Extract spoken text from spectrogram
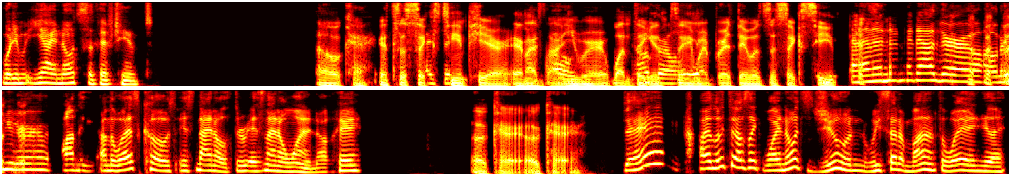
What do you mean? Yeah, I know it's the fifteenth. Oh, okay. It's the 16th here. And I thought oh. you Oh. were one thing Oh, and girl, saying yeah. my birthday was the 16th. No, no, no, no, no, girl. Over here on the on the west coast, it's nine oh three. It's nine oh one. Okay. Okay. Okay. Dang! I looked. At I was like, "Well, I know it's June. We said a month away." And you're like,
